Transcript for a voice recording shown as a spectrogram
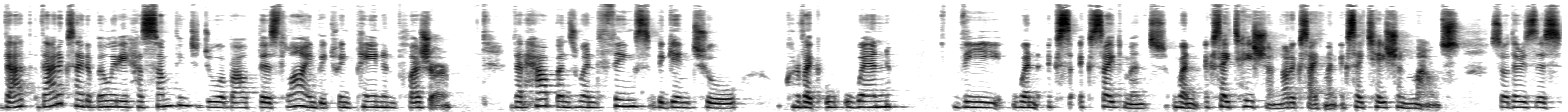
That that excitability has something to do about this line between pain and pleasure that happens when things begin to kind of like when the when ex- excitement when excitation not excitement excitation mounts so there's this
